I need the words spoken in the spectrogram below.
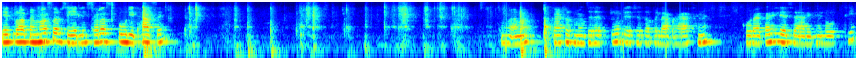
જેટલું આપણે મસળશે એટલી સરસ પૂરી થશે. આમાં કાઠોળમાં જરાક ચોટે છે તો પેલા આપણે હાથને કોરા કરી લેશે આ રીતે લોટથી.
